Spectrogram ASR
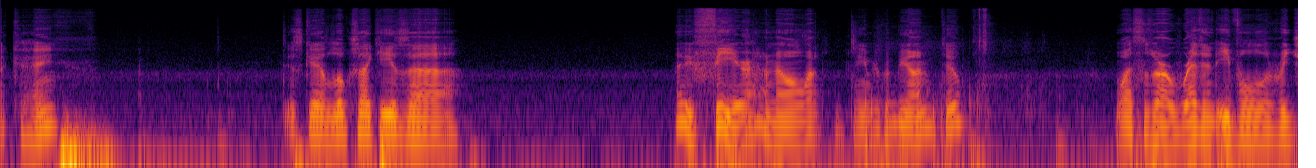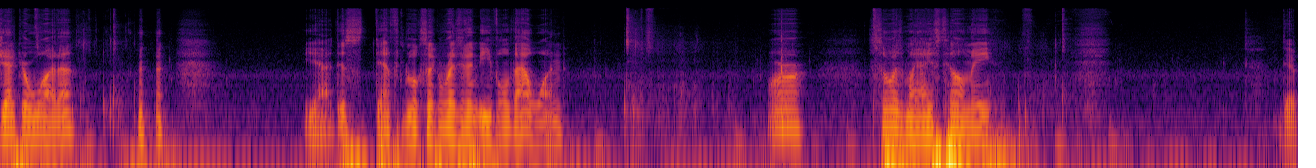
Okay. This guy looks like he's, uh... Maybe Fear, I don't know what game you could be on, too. What, some sort of Resident Evil reject or what, huh? yeah, this definitely looks like Resident Evil, that one. Or, so as my eyes tell me. The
